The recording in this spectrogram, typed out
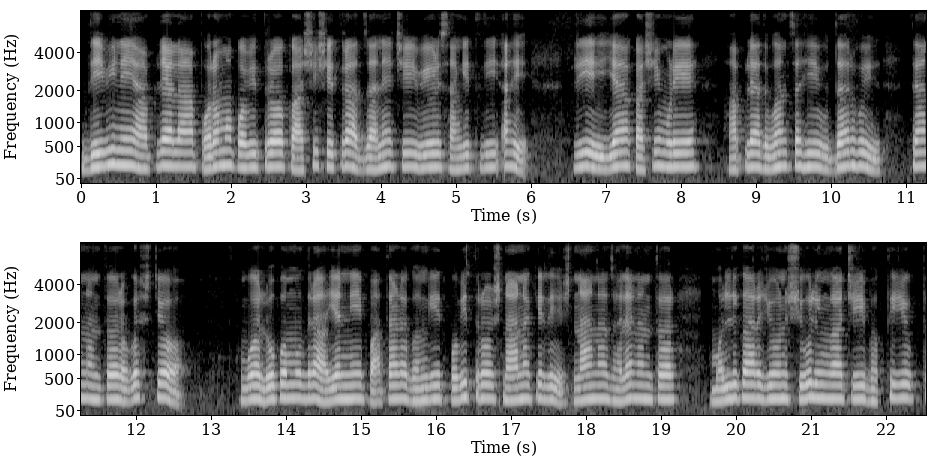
देवीने आपल्याला परमपवित्र काशी क्षेत्रात जाण्याची वेळ सांगितली आहे. प्रिये या काशीमुळे आपल्या दोघांचाही उद्धार होईल. त्यानंतर अगस्त्य व लोपमुद्रा यांनी पाताळ गंगेत पवित्र स्नान केले. स्नान झाल्यानंतर मल्लिकार्जुन शिवलिंगाची भक्तियुक्त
